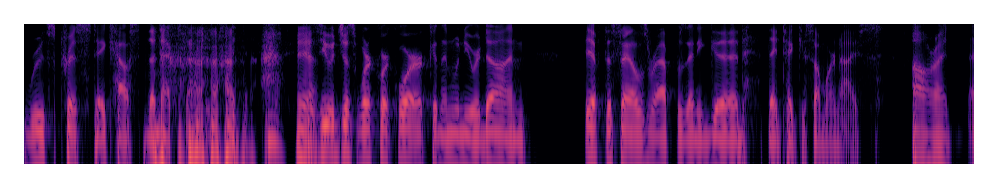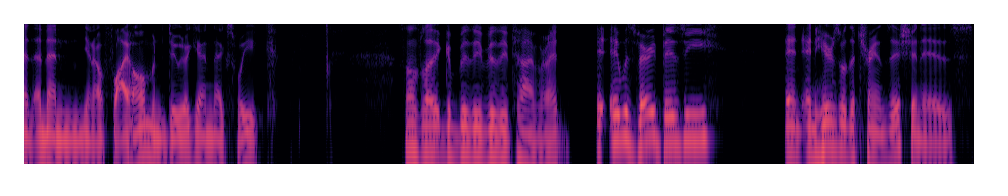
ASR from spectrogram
Ruth's Chris Steakhouse the next night. Because yeah. you would just work, work, work. And then when you were done, if the sales rep was any good, they'd take you somewhere nice. All right. And and then, you know, fly home and do it again next week. Sounds like a busy, busy time, right? It, it was very busy. And and here's where the transition is.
